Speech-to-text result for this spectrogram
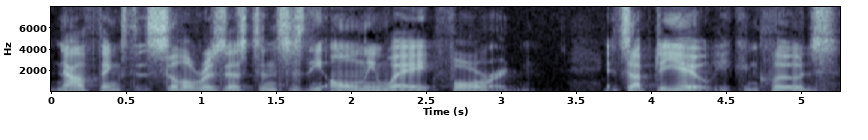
now thinks that civil resistance is the only way forward. It's up to you, he concludes.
